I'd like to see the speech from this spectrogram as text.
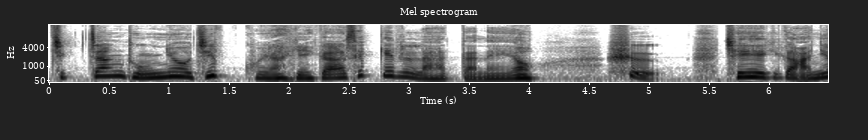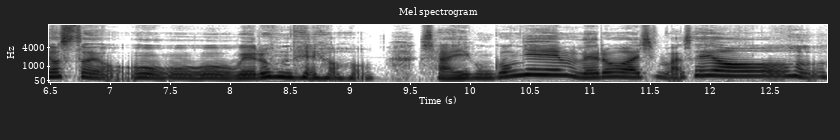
직장 동료 집 고양이가 새끼를 낳았다네요. 흑. 제 얘기가 아니었어요. 오, 오, 오, 외롭네요. 4200님, 외로워하지 마세요.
